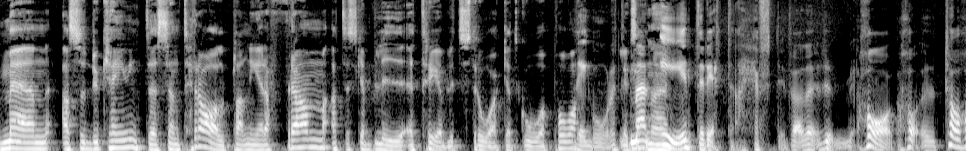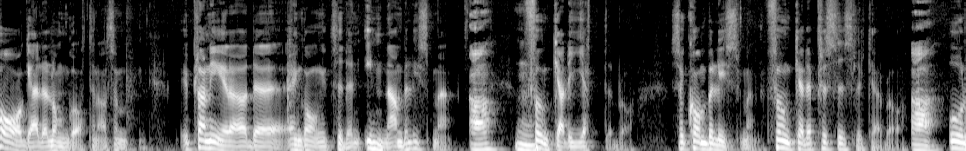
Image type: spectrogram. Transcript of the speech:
Men alltså du kan ju inte centralplanera fram att det ska bli ett trevligt stråk att gå på. Det går inte. Liksom. Men Nej. är inte detta häftigt? Ha, ha, ta Haga eller Långgatorna som planerade en gång i tiden innan bilismen. Ja. Funkade jättebra. Så kom bilismen. Funkade precis lika bra. Ja. Och,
